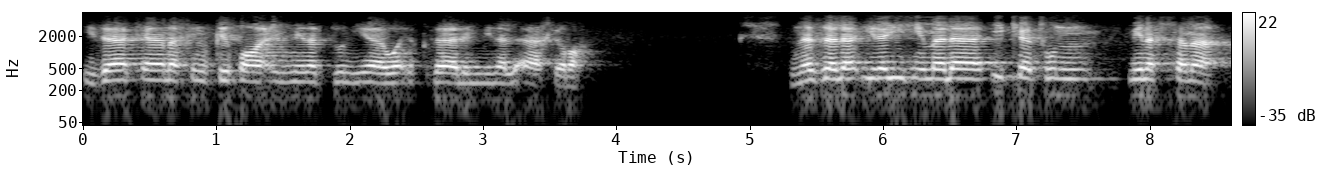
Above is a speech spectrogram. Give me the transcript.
إذا كان في انقطاع من الدنيا وإقبال من الآخرة نزل إليه ملائكة من السماء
